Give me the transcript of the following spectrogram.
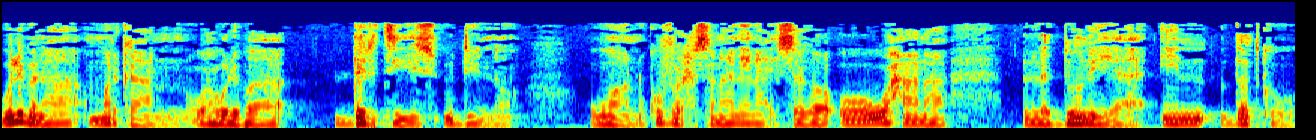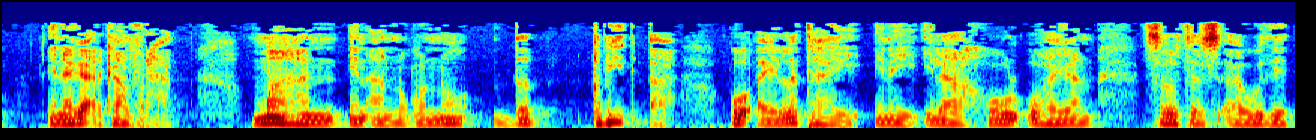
Welibana markaan wax waliba dartiis u diidno waan ku faraxsanaanaynaa isaga oo waxaana la doonayaa in dadku inaga arkaan farxad. Maahan in aan noqonno dad qabiid ah oo ay la tahay inay ilaah howl u hayaan sababtaas aawadeed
